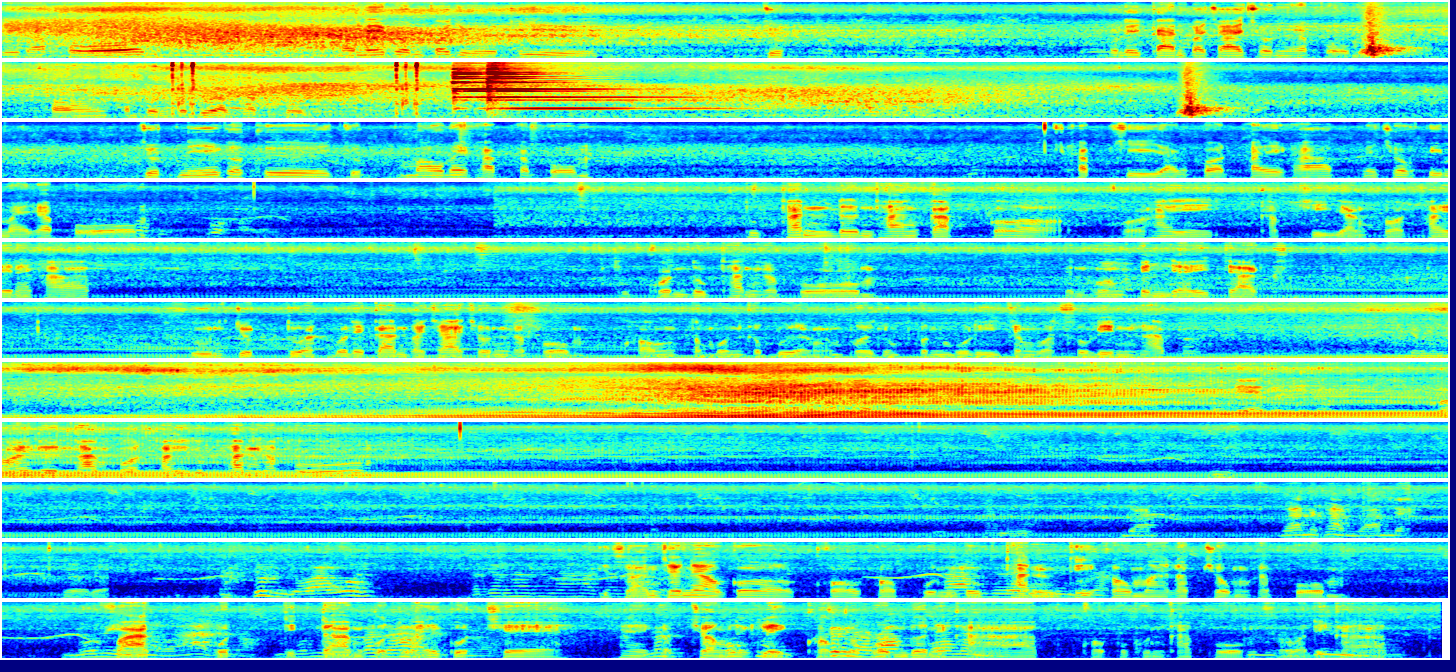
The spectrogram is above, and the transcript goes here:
สวัสดีครับผมตอนนี้ผมก็อยู่ที่จุดบริการประชาชนครับผมของตำบลกระเบื้องครับผมจุดนี้ก็คือจุดเมาไม่ขับครับผม ขับขี่อย่างปลอดภัยครับ ในช่วงปีใหม่ครับผม ทุกท่านเดินทางกลับก็ขอให้ขับขี่อย่างปลอดภัยนะครับ คนทุกท่านครับผม เป็นห่วงเป็นใยจากศูนย์จุดตรวจบริการประชาชนครับผม ของตำบลกระเบื้องอำเภอชุมพลบุรีจังหวัดสุรินทร์ครับขอให้เดินทางปลอดภัยทุกท่านครับผม วัน วันนะพันวันเลยเดี๋ยวเดี๋ยวรุ่นก็ว่าโอ้ยอาจารย์นั่นนะอีสานชาแนลก็ขอขอบคุณทุกท่านที่เข้ามารับชมครับผมฝากกดติดตามกดไลค์กดแชร์ให้กับช่องเล็กๆ ของกระผมด้วยนะครับ ขอบพระคุณครับผม สวัสดีครับ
